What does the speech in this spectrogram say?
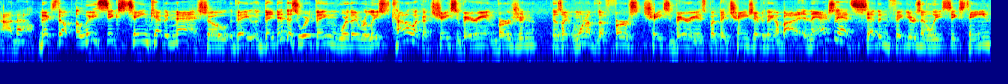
I'm out. Next up, Elite 16 Kevin Nash. So they, they did this weird thing where they released kind of like a Chase variant version. It was like one of the first Chase variants, but they changed everything about it, and they actually had seven figures in Elite 16,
